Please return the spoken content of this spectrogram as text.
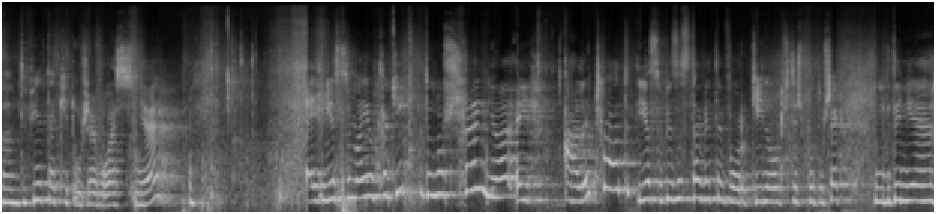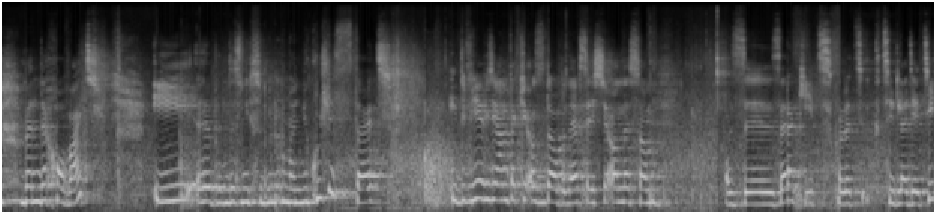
Mam dwie takie duże właśnie. Ej, jeszcze mają taki do noszenia. Ej, ale czad. Ja sobie zostawię te worki, no przecież poduszek nigdy nie będę chować. I e, będę z nich sobie normalnie korzystać. I dwie wzięłam takie ozdobne, w sensie one są z Zara Kids, z kolekcji dla dzieci,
